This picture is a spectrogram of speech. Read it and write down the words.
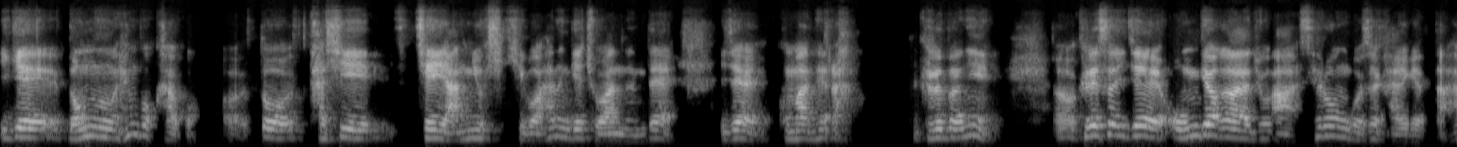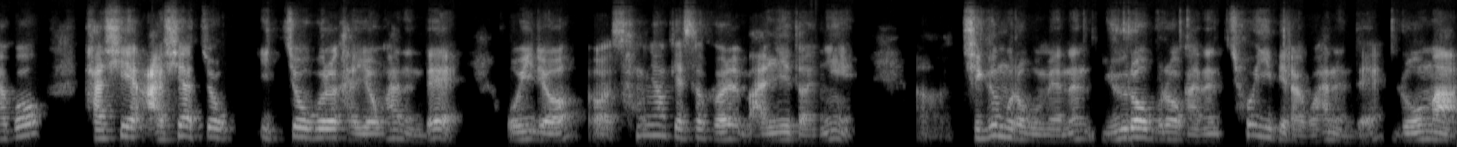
이게 너무 행복하고 어, 또 다시 재양육시키고 하는 게 좋았는데 이제 그만해라. 그러더니 어, 그래서 이제 옮겨가지고 아 새로운 곳을 가야겠다 하고 다시 아시아 쪽 이쪽을 가려고 하는데 오히려 어, 성령께서 그걸 말리더니 어, 지금으로 보면은 유럽으로 가는 초입이라고 하는데 로마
